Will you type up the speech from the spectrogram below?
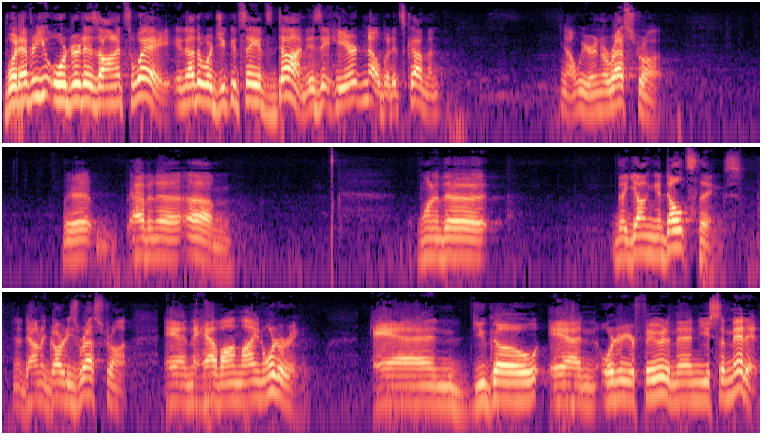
Whatever you ordered is on its way. In other words, you could say it's done. Is it here? No, but it's coming. No, we are in a restaurant. We're having a um, one of the the young adults things you know, down at Gardy's restaurant, and they have online ordering, and you go and order your food, and then you submit it.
